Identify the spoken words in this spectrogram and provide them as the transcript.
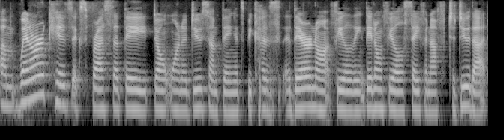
um, when our kids express that they don't want to do something, it's because they're not feeling, they don't feel safe enough to do that.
